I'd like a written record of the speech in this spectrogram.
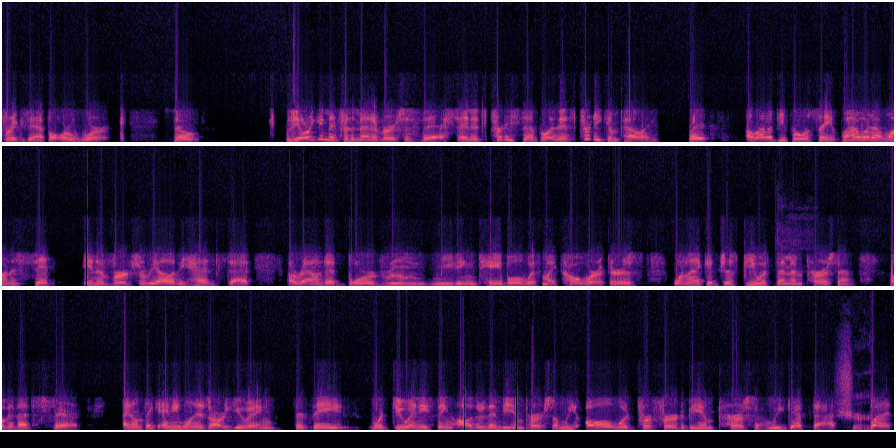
for example, or work. So the argument for the metaverse is this, and it's pretty simple and it's pretty compelling, right? A lot of people will say, why would I want to sit in a virtual reality headset around a boardroom meeting table with my coworkers when I could just be with them in person? Okay, that's fair. I don't think anyone is arguing that they would do anything other than be in person. We all would prefer to be in person. We get that. Sure. But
